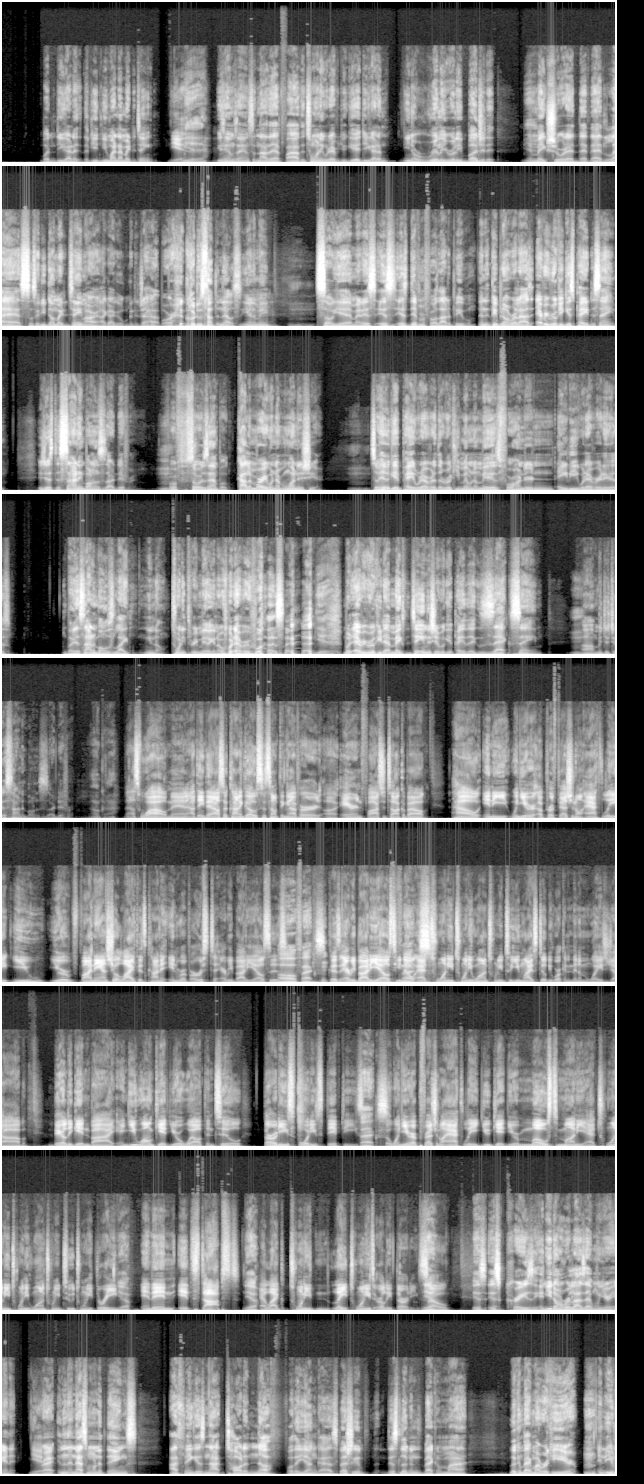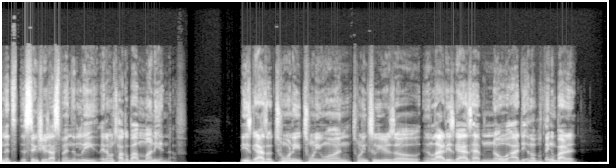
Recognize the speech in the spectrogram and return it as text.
but you got to you you might not make the team. Yeah. Yeah. You see what I'm saying? So now that five to twenty, whatever you get, you got to you know really really budget it and make sure that that that lasts. So if you don't make the team, all right, I gotta go get a job or go do something else. You know what I mean? So yeah, man, it's it's it's different for a lot of people, and people don't realize every rookie gets paid the same. It's just the signing bonuses are different. For, for example, Kyler Murray went number one this year, so he'll get paid whatever the rookie minimum is, four hundred and eighty, whatever it is. But his signing bonus is like you know twenty three million or whatever it was. Yeah. But every rookie that makes the team this year will get paid the exact same. Mm. Um, it's just your signing bonuses are different. Okay. That's wild, man. I think that also kind of goes to something I've heard uh, Arian Foster talk about. How any when you're a professional athlete, you your financial life is kind of in reverse to everybody else's. Oh, facts. because everybody else, you know, at Facts. 20, 21, 22, you might still be working a minimum wage job, barely getting by, and you won't get your wealth until 30s, 40s, 50s. Facts. So when you're a professional athlete, you get your most money at 20, 21, 22, 23. Yeah. And then it stops Yeah. at like 20, late 20s, early 30s. Yeah. So, It's it's crazy, and you don't realize that when you're in it. yeah. right? And, and that's one of the things I think is not taught enough for the young guys, especially just looking back on my looking back my rookie year, and even the, the six years I spent in the league. They don't talk about money enough. These guys are 20, 21, 22 years old, and a lot of these guys have no idea. And think about it.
